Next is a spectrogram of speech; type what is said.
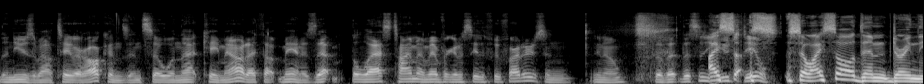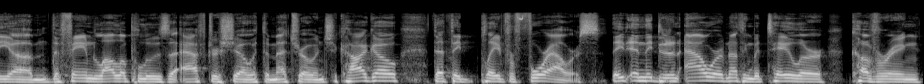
the news about Taylor Hawkins, and so when that came out, I thought, man, is that the last time I'm ever going to see the Foo Fighters? And you know, so that this is a I huge saw, deal. So I saw them during the um, the famed Lollapalooza after show at the Metro in Chicago that they played for four hours. They and they did an hour of nothing but Taylor covering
